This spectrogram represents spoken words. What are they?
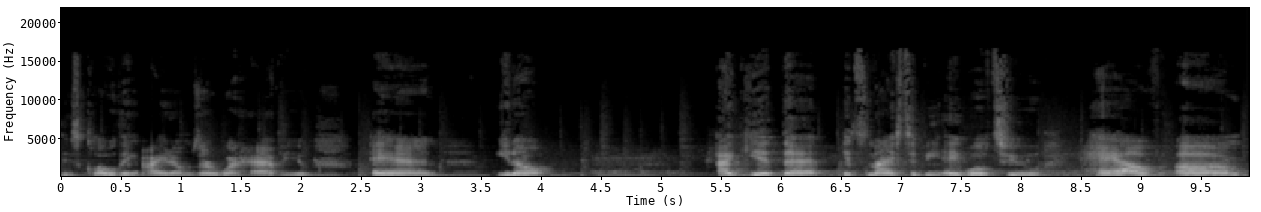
these clothing items or what have you. And you know, I get that it's nice to be able to have um,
